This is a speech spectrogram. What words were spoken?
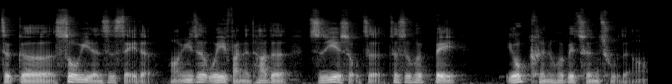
这个受益人是谁的啊？因为这违反了他的职业守则，这是会被有可能会被惩处的啊。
